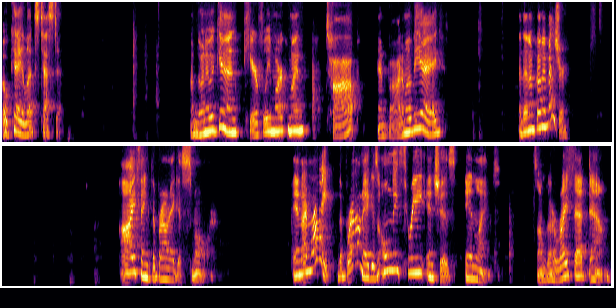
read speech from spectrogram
Okay, let's test it. I'm going to again carefully mark my top and bottom of the egg, and then I'm going to measure. I think the brown egg is smaller. And I'm right. The brown egg is only three inches in length. So I'm going to write that down.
